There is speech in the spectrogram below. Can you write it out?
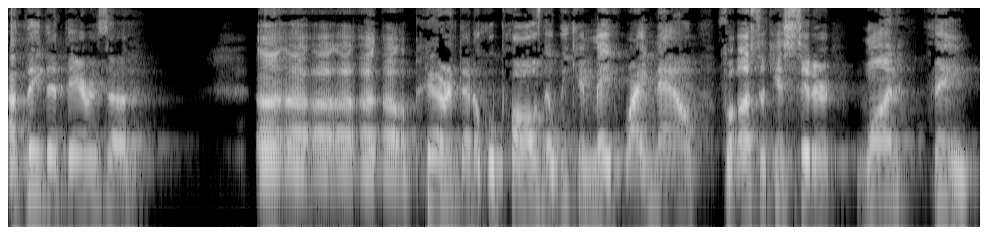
I think that there is a, a, a, a, a parenthetical pause that we can make right now for us to consider one thing.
